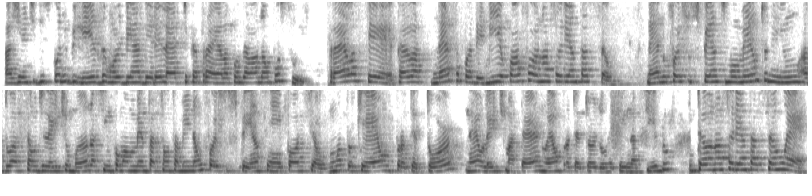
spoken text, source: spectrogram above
a gente disponibiliza uma ordenhadeira elétrica para ela quando ela não possui. Para ela ser, para ela nessa pandemia, qual foi a nossa orientação? Né? Não foi suspenso em momento nenhum a doação de leite humano, assim como a amamentação também não foi suspensa em hipótese alguma, porque é um protetor, né? O leite materno é um protetor do recém-nascido. Então a nossa orientação é,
